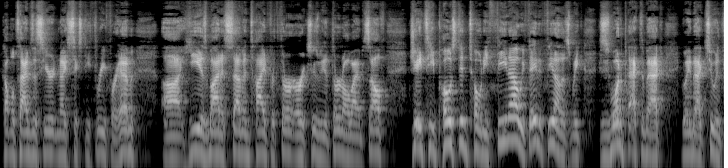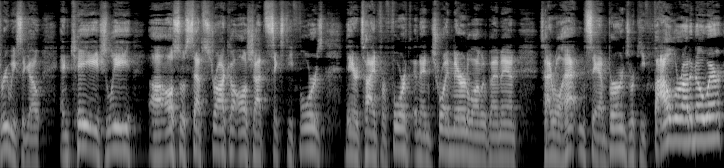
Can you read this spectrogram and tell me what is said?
a couple times this year, nice 63 for him. Uh, he is minus seven, tied for third, or excuse me, the third all by himself. JT Poston Tony Finau. We faded Finau this week because he's won back to back, going back two and three weeks ago. And KH Lee, uh, also Sepp Straka, all shot 64s. They are tied for fourth. And then Troy Merritt, along with my man Tyrell Hatton, Sam Burns, Rickie Fowler out of nowhere,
